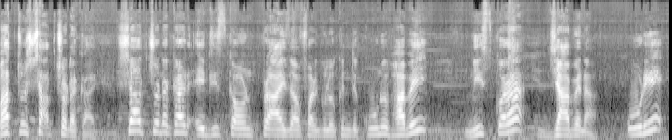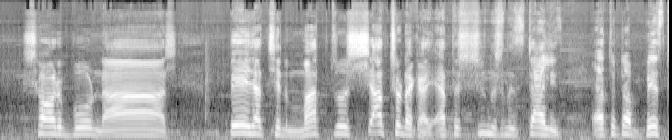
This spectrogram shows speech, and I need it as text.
মাত্র সাতশো টাকায়। সাতশো টাকার এই ডিসকাউন্ট প্রাইস অফারগুলো কিন্তু কোনোভাবেই মিস করা যাবে না। উড়ে সর্বনাশ। পেয়ে যাচ্ছেন মাত্র সাতশো টাকায়। এত সুন্দর সুন্দর স্টাইলিশ, এতটা বেস্ট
